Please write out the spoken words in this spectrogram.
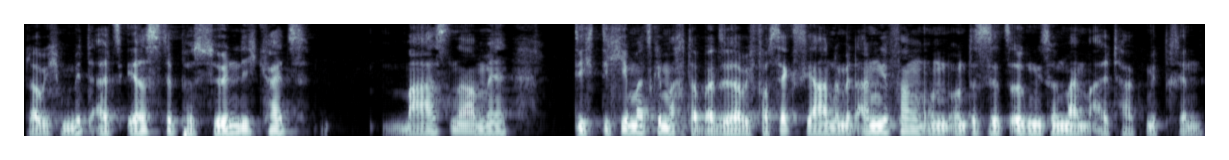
glaube ich, mit als erste Persönlichkeitsmaßnahme, die ich, die ich jemals gemacht habe. Also habe ich vor sechs Jahren damit angefangen und, und das ist jetzt irgendwie so in meinem Alltag mit drin.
